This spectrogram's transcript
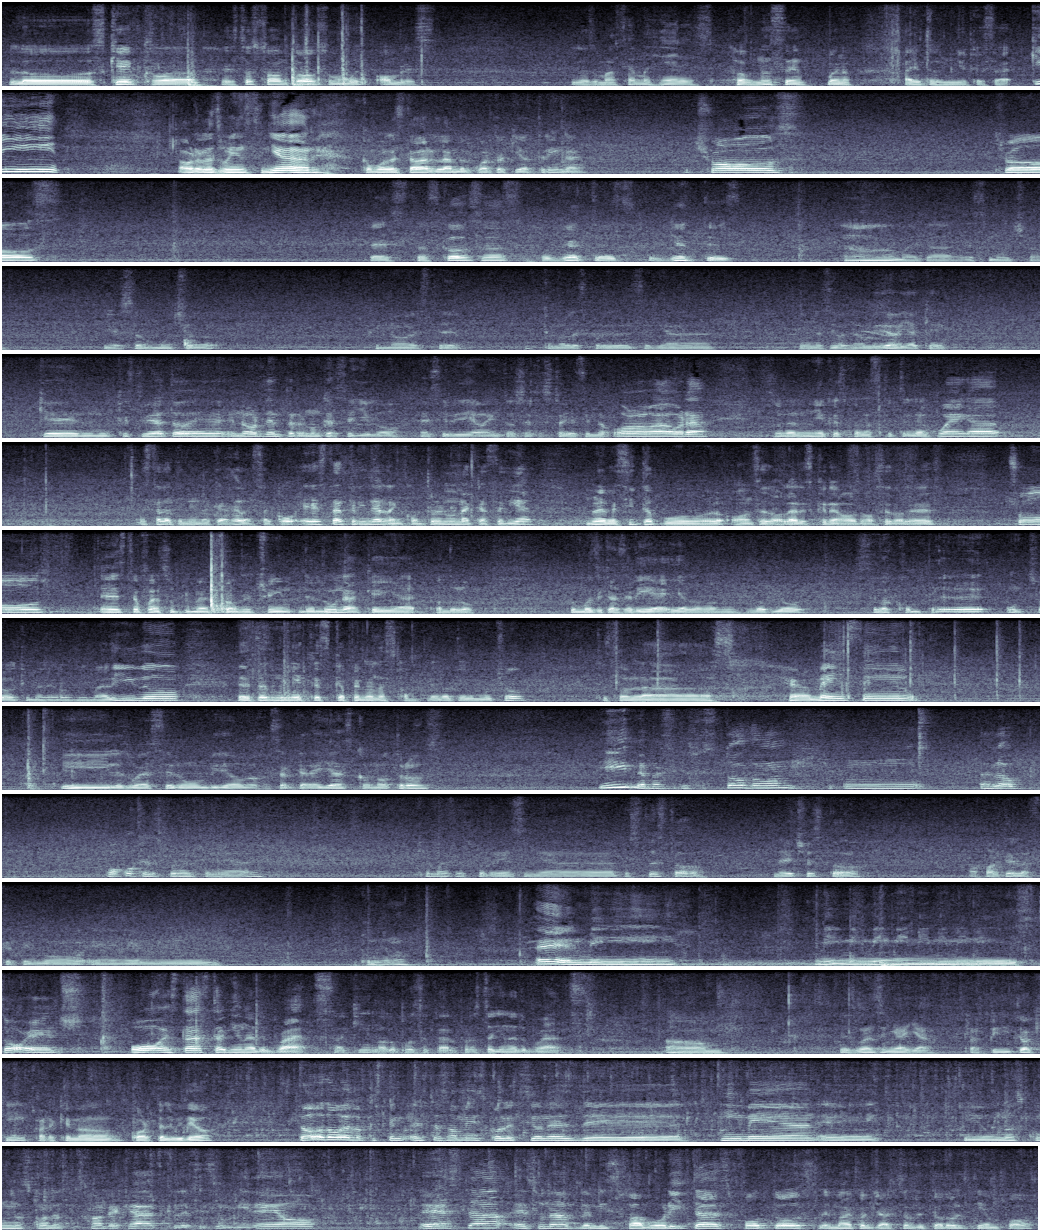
los Cape Club. Estos son todos muy hombres. Los demás son mujeres. Oh, no sé. Bueno, hay otros muñecas aquí. Ahora les voy a enseñar cómo le estaba arreglando el cuarto aquí a Trina. Trolls. Trolls. Estas cosas. Juguetes, juguetes. Oh my god, es mucho. Y eso es mucho que no, este, que no les he enseñar. No les iba a hacer un video ya que, que, que estuviera todo en, en orden, pero nunca se llegó ese video. Entonces lo estoy haciendo ahora. Son las muñecas con las que Trina juega. Esta la tenía en una caja, la sacó. Esta Trina la encontró en una cacería nuevecita por 11 dólares, creo, o 12 dólares. Trolls. Este fue su primer troll de, Trin- de Luna, que ella, cuando lo fuimos de cacería, ella lo, lo vio. Se lo compré. Un troll que me regaló mi marido. Estas muñecas que apenas las compré, no tiene mucho. Son las Hair Amazing. Y les voy a hacer un video acerca de ellas con otros. Y me parece que eso es todo. Mm, es lo poco que les puedo enseñar. ¿Qué más les podría enseñar? Pues esto es todo. De hecho es todo. Aparte de las que tengo en mi... ¿Cómo se llama? En. Mi, mi, mi, mi, mi, mi, mi, mi storage. Oh, esta está llena de brats. Aquí no lo puedo sacar, pero está llena de brats. Um, les voy a enseñar ya, rapidito aquí, para que no corte el video. Todo es lo que tengo. Estas son mis colecciones de He-Man eh, y unos, unos con los Thundercats que les hice un video. Esta es una de mis favoritas fotos de Michael Jackson de todo el tiempo.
